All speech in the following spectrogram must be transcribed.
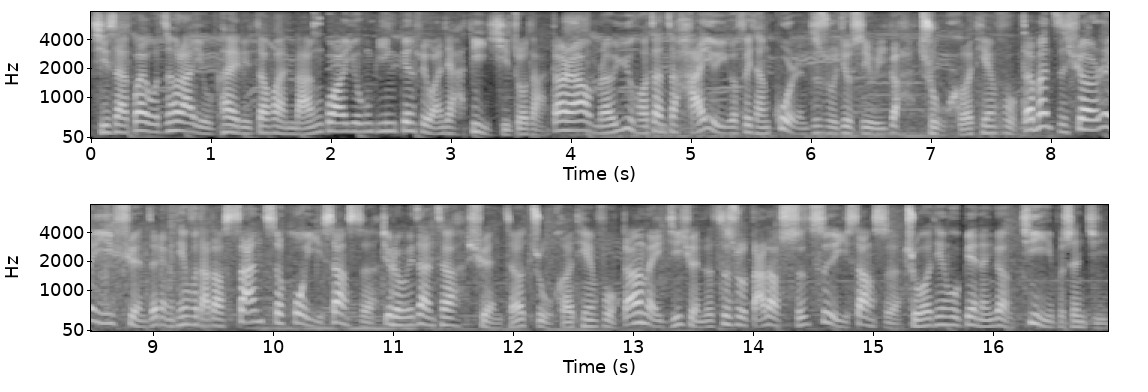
击杀怪物之后呢，有概率召唤南瓜佣兵跟随玩家一起作战。当然，我们的浴火战车还有一个非常过人之处，就是有一个组合天赋，咱们只需要任意选择两个天赋达到三次或以上时，就能为战车选择组合天赋。当累计选择次数达到十次以上时，组合天赋便能够进一步升级。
